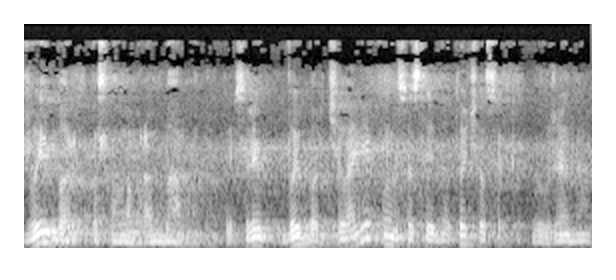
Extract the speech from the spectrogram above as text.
выбор, по словам Рамбама, да, то есть выбор человека, он сосредоточился как бы уже на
